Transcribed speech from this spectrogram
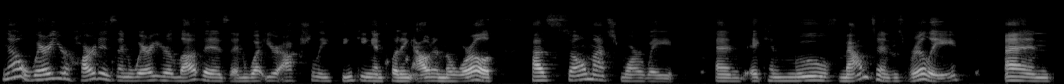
no, where your heart is and where your love is and what you're actually thinking and putting out in the world has so much more weight and it can move mountains, really and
